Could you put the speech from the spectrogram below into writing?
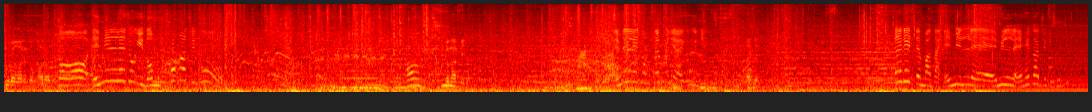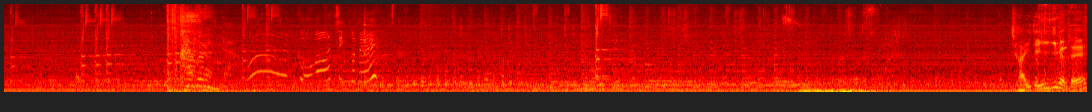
돌아가는 거저 에밀레종이 너무 커가지고. 어우 불안합니다 때마다 에밀레 에밀레 해가지고 그지? 고마워 친구들. 자 이제 이기면 돼.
